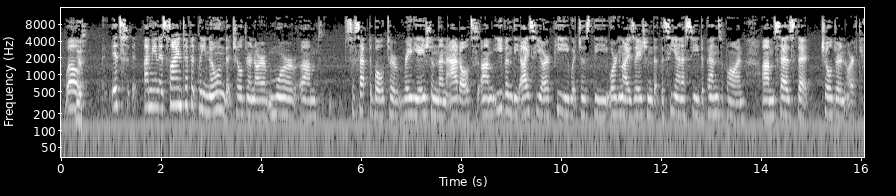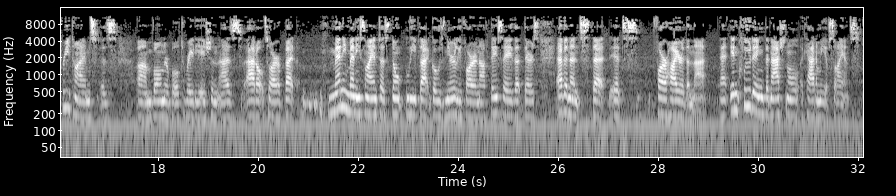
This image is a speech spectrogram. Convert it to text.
Well, Yes. it's, I mean, it's scientifically known that children are more um, susceptible to radiation than adults. Um, even the ICRP, which is the organization that the CNSC depends upon, um, says that children are three times as um, vulnerable to radiation as adults are. But many, many scientists don't believe that goes nearly far enough. They say that there's evidence that it's far higher than that, uh, including the National Academy of Science.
